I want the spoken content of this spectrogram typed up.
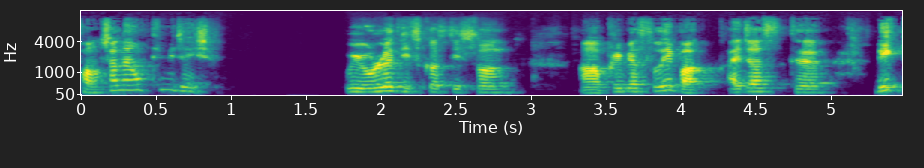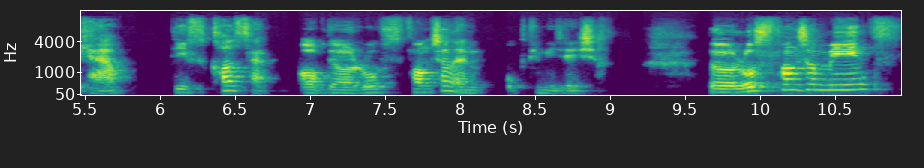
function and optimization. We already discussed this one uh, previously, but I just uh, recap this concept of the loss function and optimization. The loss function means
